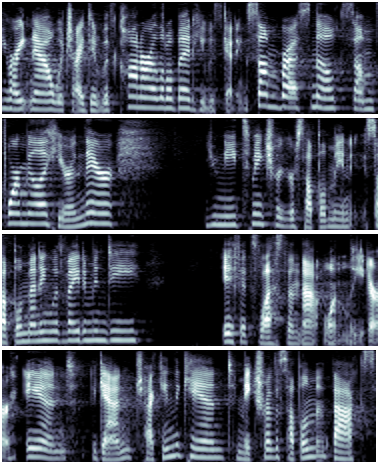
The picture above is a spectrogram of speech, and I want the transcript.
right now, which I did with Connor a little bit, he was getting some breast milk, some formula here and there. You need to make sure you're supplement, supplementing with vitamin D if it's less than that one liter. And again, checking the can to make sure the supplement facts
